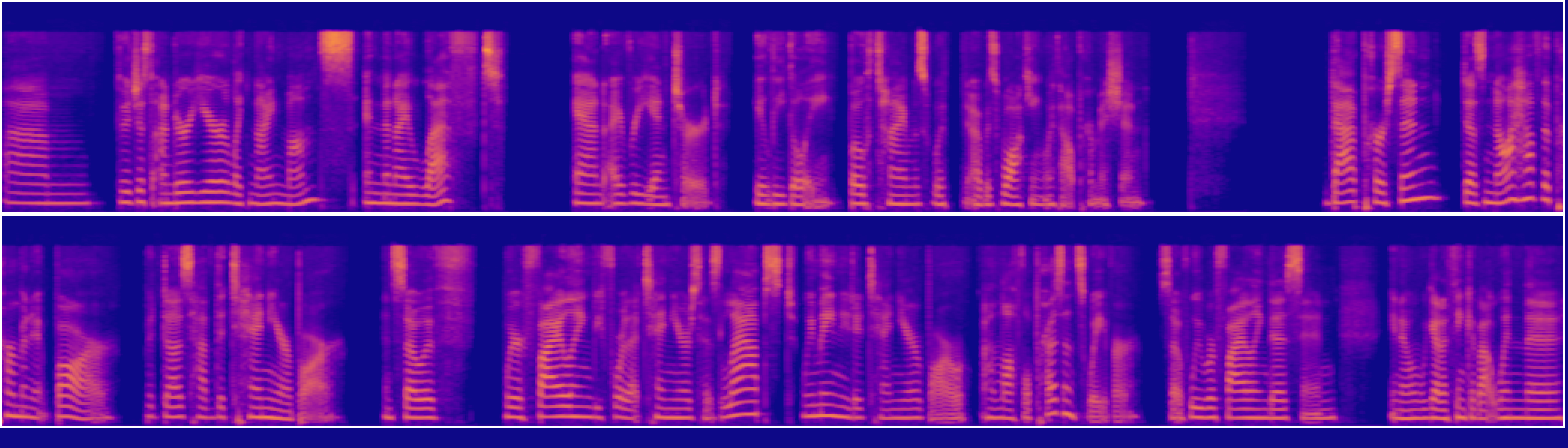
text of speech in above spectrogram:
um, just under a year, like nine months. And then I left and I re entered illegally both times with I was walking without permission that person does not have the permanent bar, but does have the 10 year bar. And so if we're filing before that 10 years has lapsed, we may need a 10 year bar unlawful presence waiver. So if we were filing this and, you know, we got to think about when the,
